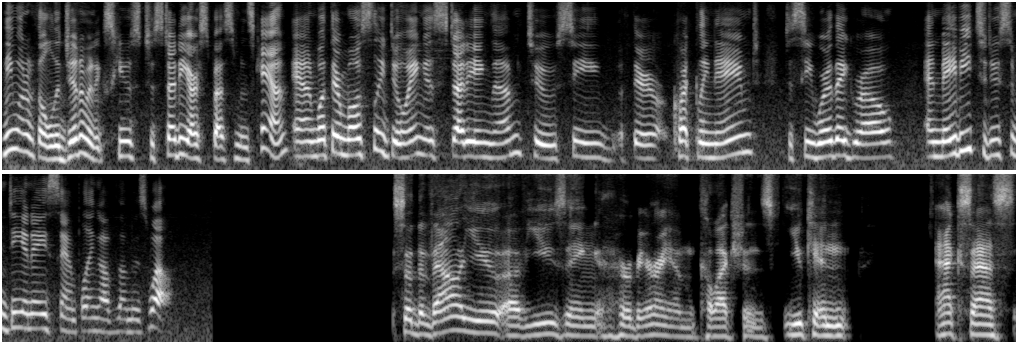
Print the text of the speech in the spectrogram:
Anyone with a legitimate excuse to study our specimens can, and what they're mostly doing is studying them to see if they're correctly named, to see where they grow, and maybe to do some DNA sampling of them as well. So the value of using herbarium collections, you can access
